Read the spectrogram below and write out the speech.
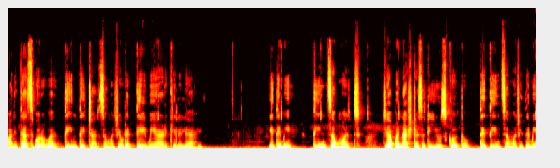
आणि त्याचबरोबर तीन ते चार चम्मच एवढे तीळ मी ॲड केलेले आहे. इथे मी तीन चम्मच जे आपण नाश्त्यासाठी यूज करतो ते तीन चम्मच इथे मी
